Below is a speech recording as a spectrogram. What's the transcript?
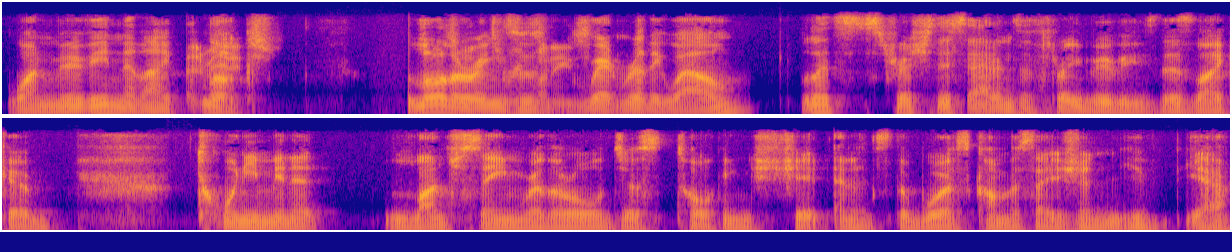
one movie. And they're like, I mean, look, it's- Lord of the Rings was, went really well. Let's stretch this out into three movies. There's like a twenty minute lunch scene where they're all just talking shit, and it's the worst conversation. You yeah,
